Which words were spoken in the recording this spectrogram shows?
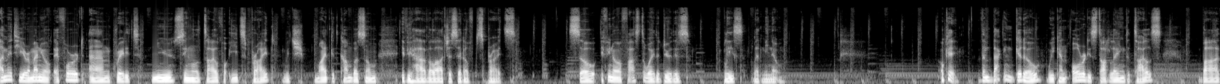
I made here a manual effort and created new single tile for each sprite, which might get cumbersome if you have a larger set of sprites. So if you know a faster way to do this, please let me know. Okay, then back in Godot we can already start laying the tiles but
